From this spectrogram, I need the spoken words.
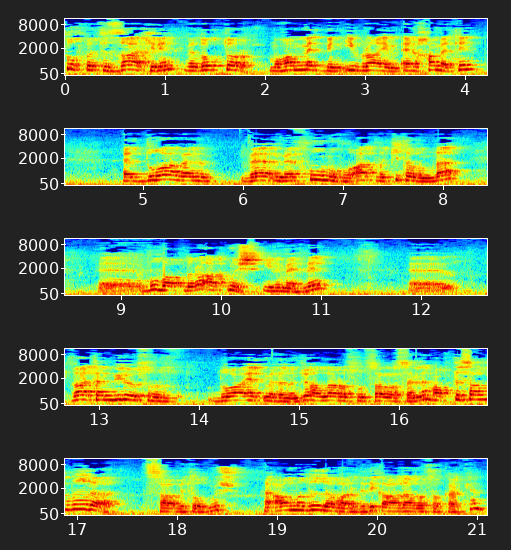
Tuhbet-i Zakir'in ve Doktor Muhammed bin İbrahim el-Hamet'in Dua ve, ve Mefhumuhu adlı kitabında e, bu babları atmış ilim ehli. E, zaten biliyorsunuz dua etmeden önce Allah Resulü sallallahu aleyhi ve sellem abdest aldığı da sabit olmuş. Ha, almadığı da var dedik adaba sokarken.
